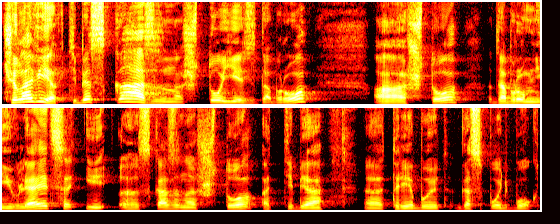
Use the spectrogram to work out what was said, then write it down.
Человек, тебе сказано, что есть добро, а что добром не является, и э, сказано, что от тебя э, требует Господь Бог.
